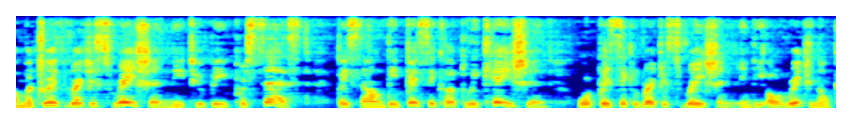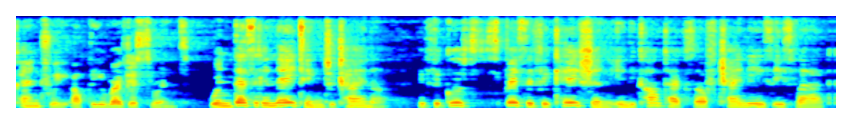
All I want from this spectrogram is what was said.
A Madrid registration need to be processed based on the basic application or basic registration in the original country of the registrant. When designating to China, if the goods specification in the context of Chinese is vague,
